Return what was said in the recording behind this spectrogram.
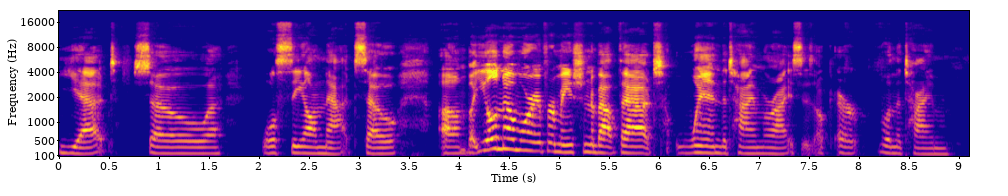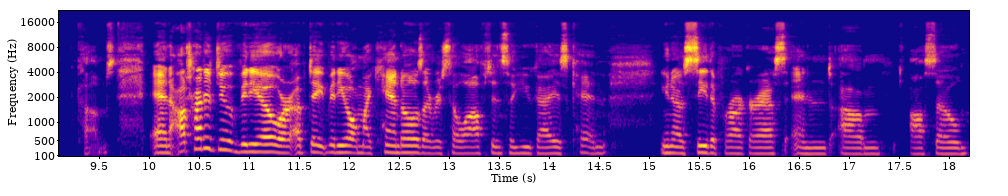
yet. So we'll see on that. So, um, but you'll know more information about that when the time arises or when the time comes. And I'll try to do a video or update video on my candles every so often so you guys can, you know, see the progress and um, also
